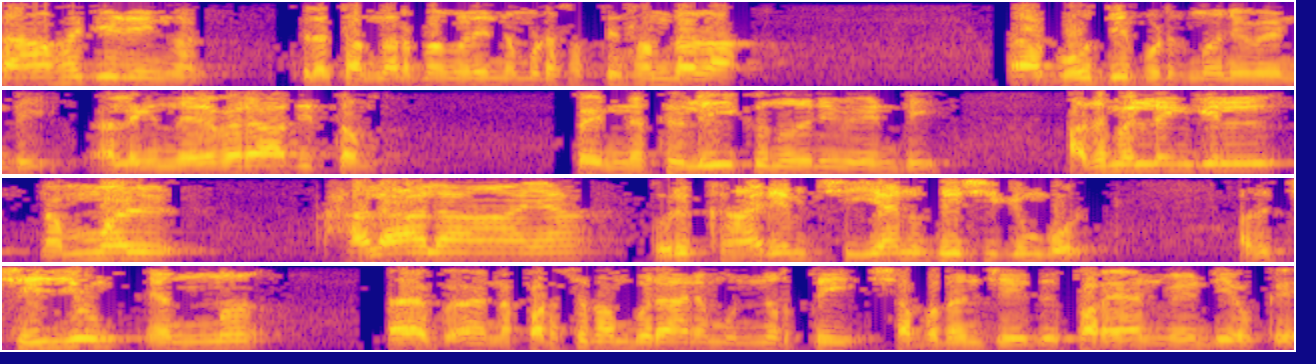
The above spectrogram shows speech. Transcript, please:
സാഹചര്യങ്ങൾ ചില സന്ദർഭങ്ങളിൽ നമ്മുടെ സത്യസന്ധത ബോധ്യപ്പെടുത്തുന്നതിന് വേണ്ടി അല്ലെങ്കിൽ നിരപരാധിത്വം പിന്നെ തെളിയിക്കുന്നതിന് വേണ്ടി അതുമല്ലെങ്കിൽ നമ്മൾ ഹലാലായ ഒരു കാര്യം ചെയ്യാൻ ഉദ്ദേശിക്കുമ്പോൾ അത് ചെയ്യും എന്ന് പടച്ച തമ്പുരാനെ മുൻനിർത്തി ശപഥം ചെയ്ത് പറയാൻ വേണ്ടിയൊക്കെ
